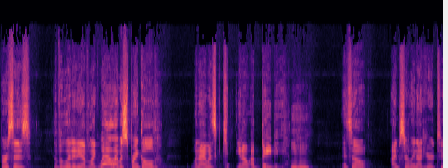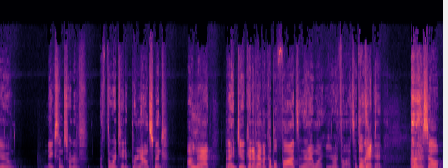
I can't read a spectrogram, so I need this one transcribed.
versus the validity of like, well, I was sprinkled when I was, you know, a baby. Mm-hmm. And so I'm certainly not here to make some sort of authoritative pronouncement on mm-hmm. that, but I do kind of have a couple thoughts and then I want your thoughts. Okay. okay. so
